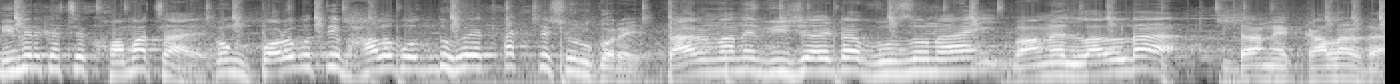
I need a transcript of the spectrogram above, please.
মিমের কাছে ক্ষমা চায় এবং পরবর্তী ভালো বন্ধু হয়ে থাকতে শুরু করে। তার মানে বিষয়টা বুঝো নাই? বামে লালডা ডানে কালাডা।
